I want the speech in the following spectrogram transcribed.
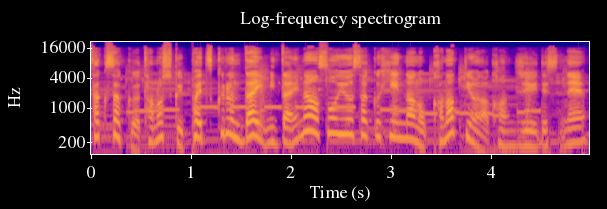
サクサク楽しくいっぱい作るんだいみたいなそういう作品なのかなっていうような感じですね。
